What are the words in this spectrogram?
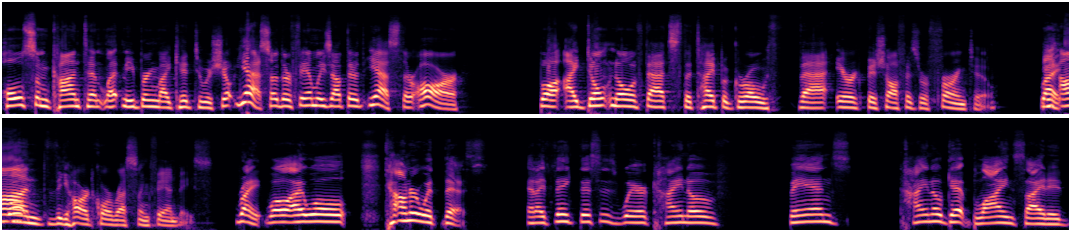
wholesome content? Let me bring my kid to a show. Yes. Are there families out there? Yes, there are. But I don't know if that's the type of growth that Eric Bischoff is referring to right. beyond well, the hardcore wrestling fan base. Right. Well, I will counter with this. And I think this is where kind of fans kind of get blindsided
